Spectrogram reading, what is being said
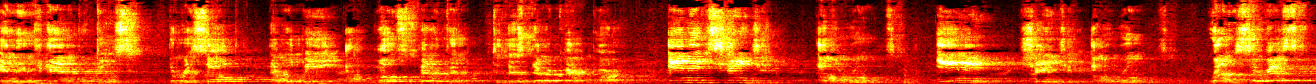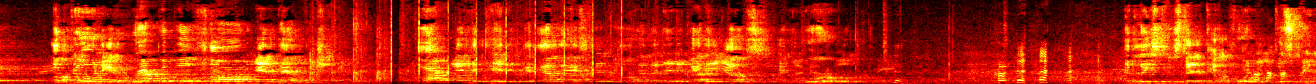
and they can produce the result that will be of most benefit to this Democratic Party. Any changing of the rules, any changing of the rules runs the risk of doing irreparable harm and damage. Art indicated that I lasted longer than anybody else in the world. At least in the state of California, to speak.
